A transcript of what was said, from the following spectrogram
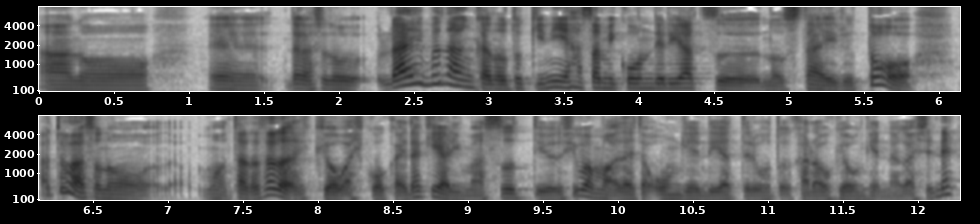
あのーえー、だからその、ライブなんかの時に挟み込んでるやつのスタイルと、あとはその、もうただただ今日は非公開だけやりますっていう日は、まあ大体音源でやってることカラオケ音源流してね、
